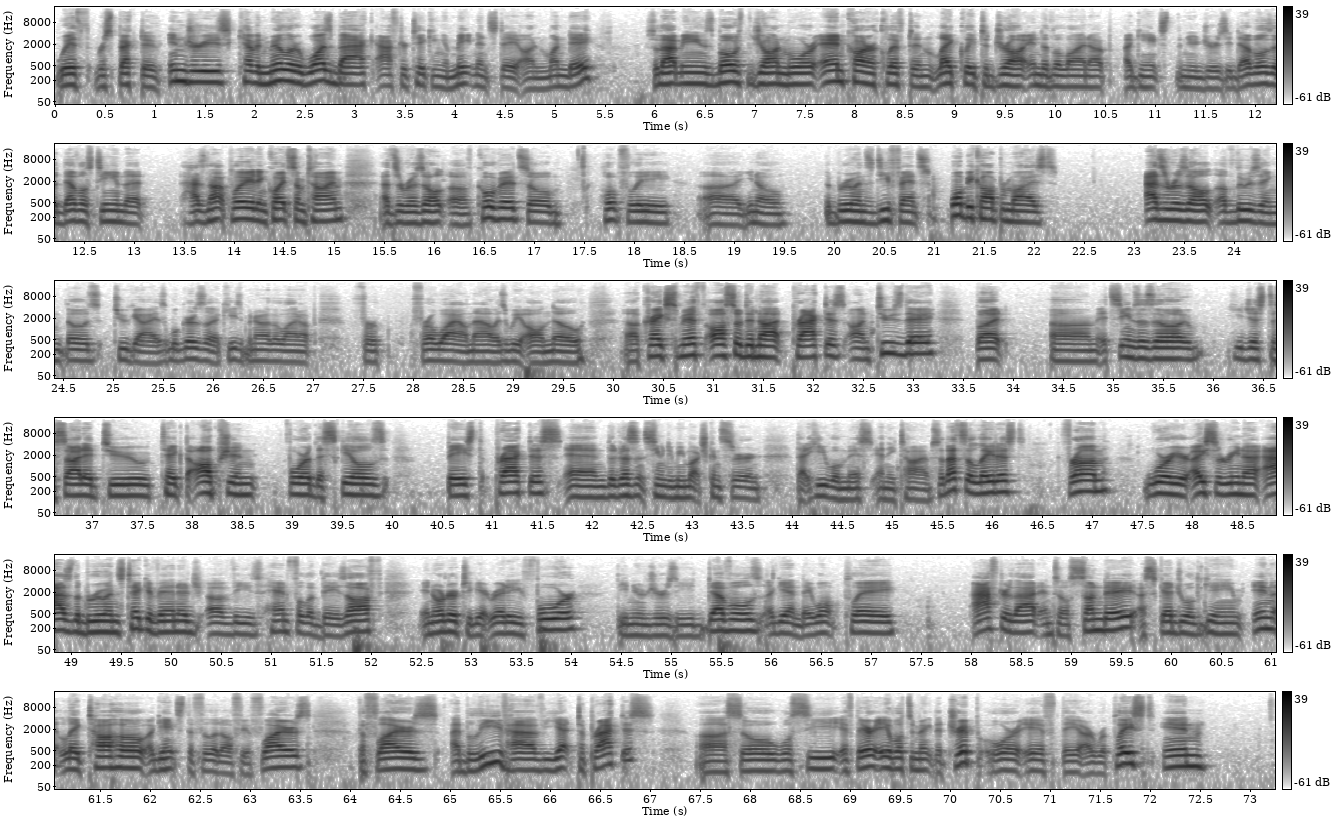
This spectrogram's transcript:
with respective injuries. Kevan Miller was back after taking a maintenance day on Monday. So that means both John Moore and Connor Clifton likely to draw into the lineup against the New Jersey Devils, a Devils team that has not played in quite some time as a result of COVID. So hopefully, uh, you know, the Bruins defense won't be compromised as a result of losing those two guys. Well, Grzelcyk, he's been out of the lineup for for a while now, as we all know. Uh, Craig Smith also did not practice on Tuesday, but um, it seems as though he just decided to take the option for the skills based practice, and there doesn't seem to be much concern that he will miss any time. So that's the latest from Warrior Ice Arena as the Bruins take advantage of these handful of days off in order to get ready for the New Jersey Devils. Again, they won't play after that until Sunday, a scheduled game in Lake Tahoe against the Philadelphia Flyers. The Flyers, I believe, have yet to practice. Uh, so we'll see if they're able to make the trip or if they are replaced in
